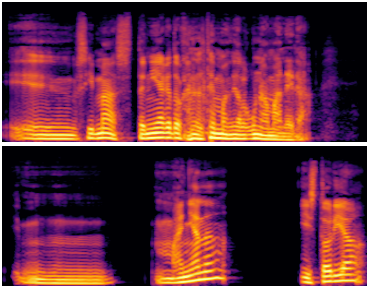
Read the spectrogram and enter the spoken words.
Eh, sin más, tenía que tocar el tema de alguna manera. Mm, mañana, historia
